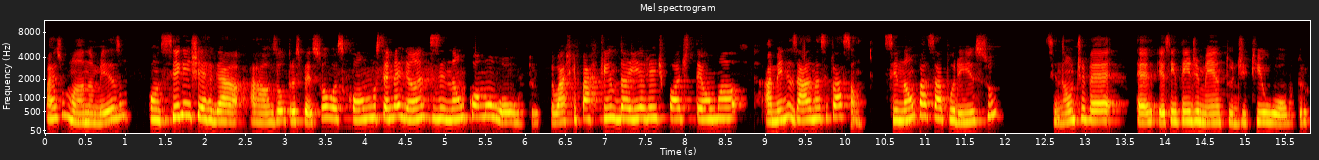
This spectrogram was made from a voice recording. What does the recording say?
mais humana mesmo, consiga enxergar as outras pessoas como semelhantes e não como o outro. Eu acho que partindo daí a gente pode ter uma amenizada na situação. Se não passar por isso, se não tiver é, esse entendimento de que o outro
